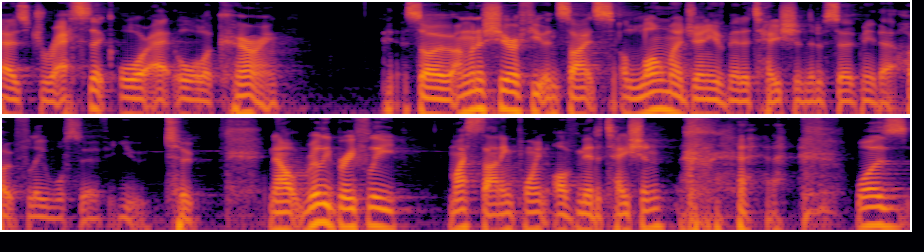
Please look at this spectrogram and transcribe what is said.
as drastic or at all occurring. So, I'm going to share a few insights along my journey of meditation that have served me that hopefully will serve you too. Now, really briefly, my starting point of meditation was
